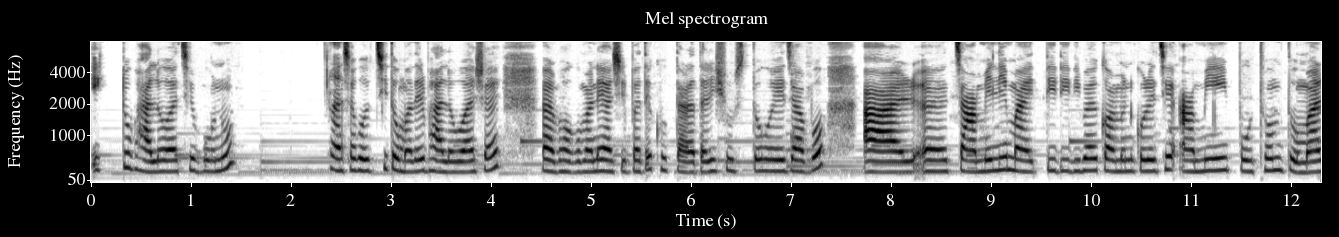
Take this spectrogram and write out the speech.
একটু ভালো আছে বনু। আশা করছি তোমাদের ভালোবাসায় ভগবানের আশীর্বাদে খুব তাড়াতাড়ি সুস্থ হয়ে যাব। আর চামেলি মাইতি দিদিভাই কমেন্ট করেছে, আমি এই প্রথম তোমার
